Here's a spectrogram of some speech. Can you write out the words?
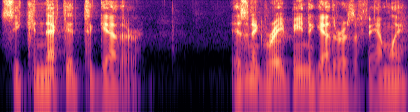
See, connected together. Isn't it great being together as a family? I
